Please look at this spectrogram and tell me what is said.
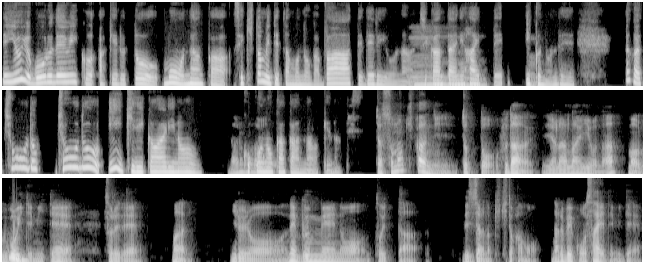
で、いよいよゴールデンウィークを明けると、もうなんか、せき止めてたものがバーって出るような時間帯に入っていくので、だからちょうど、ちょうどいい切り替わりのなるほど。9日間なわけなんです。じゃあその期間にちょっと普段やらないような、まあ動いてみて、それで、まあ、いろいろね、文明のそういったデジタルの機器とかもなるべく抑えてみて、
